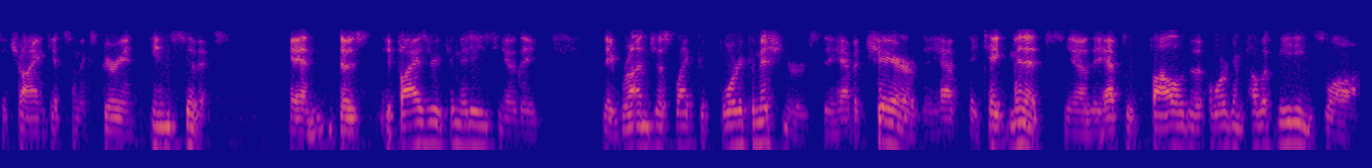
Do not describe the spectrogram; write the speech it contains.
to try and get some experience in civics. And those advisory committees, you know, they they run just like the board of commissioners. They have a chair. They have they take minutes. You know, they have to follow the Oregon Public Meetings Law.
